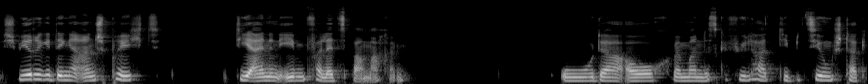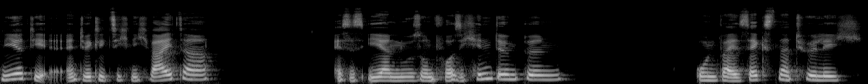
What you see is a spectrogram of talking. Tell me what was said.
schwierige Dinge anspricht, die einen eben verletzbar machen. Oder auch, wenn man das Gefühl hat, die Beziehung stagniert, die entwickelt sich nicht weiter. Es ist eher nur so ein vor sich hindümpeln. Und weil Sex natürlich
